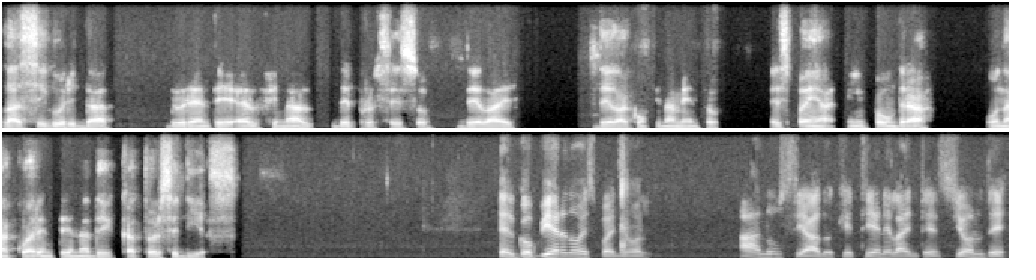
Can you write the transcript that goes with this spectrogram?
la seguridad durante el final del proceso de la, de la confinamiento, España impondrá una cuarentena de 14 días. El gobierno español ha anunciado que tiene la intención de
